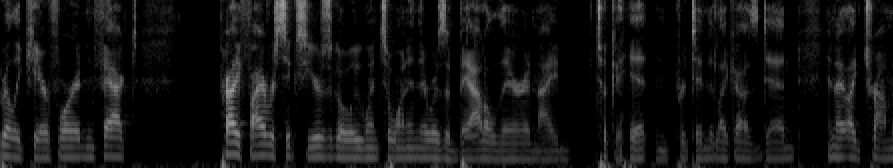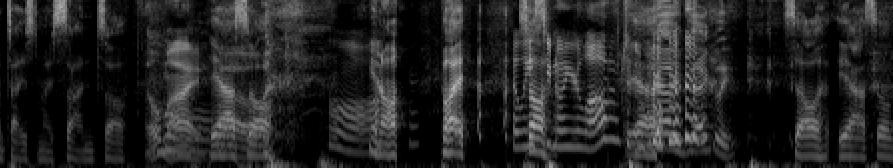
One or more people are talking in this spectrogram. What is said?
really care for it. In fact, probably five or six years ago, we went to one and there was a battle there, and I took a hit and pretended like I was dead, and I like traumatized my son. So oh my. yeah, Wow. so Aw. you know, but At so- least you know you're loved. yeah, yeah. Exactly. so yeah, so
